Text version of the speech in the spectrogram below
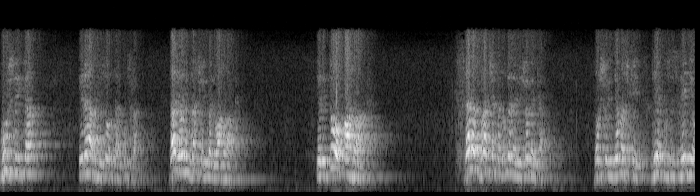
mušlika i razni sorta kufra. Da li oni braćo imaju ahlak? Je li to ahlak? Danas braća kad ugledaju čovjeka, došao iz Njemačke, lijepo se sredio,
